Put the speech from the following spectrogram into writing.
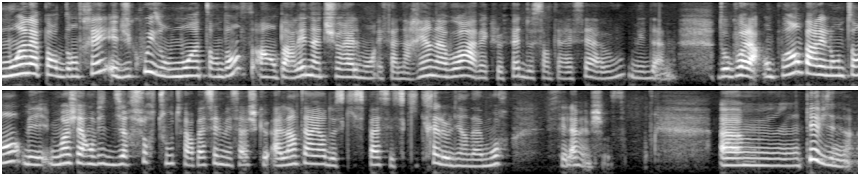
moins la porte d'entrée et du coup, ils ont moins tendance à en parler naturellement. Et ça n'a rien à voir avec le fait de s'intéresser à vous, mesdames. Donc voilà, on pourrait en parler longtemps, mais moi, j'ai envie de dire surtout, de faire passer le message qu'à l'intérieur de ce qui se passe et ce qui crée le lien d'amour, c'est la même chose. Euh, Kevin,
